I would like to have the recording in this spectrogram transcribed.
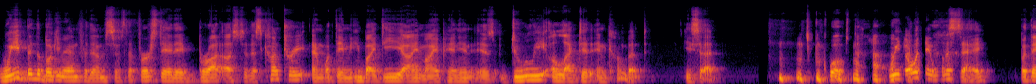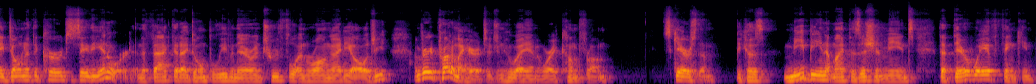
We've been the boogeyman for them since the first day they brought us to this country. And what they mean by DEI, in my opinion, is duly elected incumbent, he said. Quote, we know what they want to say but they don't have the courage to say the N word. And the fact that I don't believe in their untruthful and wrong ideology, I'm very proud of my heritage and who I am and where I come from, scares them because me being at my position means that their way of thinking,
